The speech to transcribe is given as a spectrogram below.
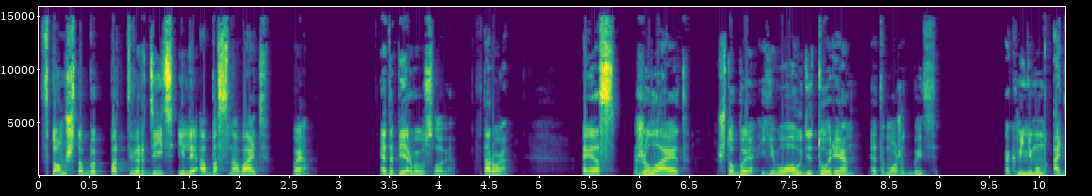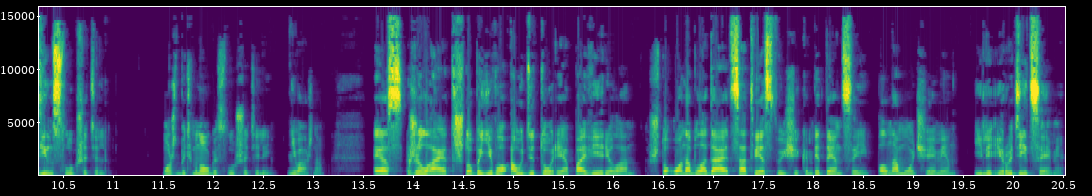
в том, чтобы подтвердить или обосновать P. Это первое условие. Второе. S желает, чтобы его аудитория, это может быть как минимум один слушатель, может быть много слушателей, неважно, S желает, чтобы его аудитория поверила, что он обладает соответствующей компетенцией, полномочиями или эрудициями,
